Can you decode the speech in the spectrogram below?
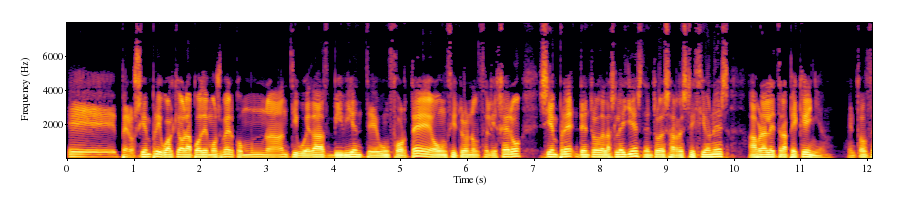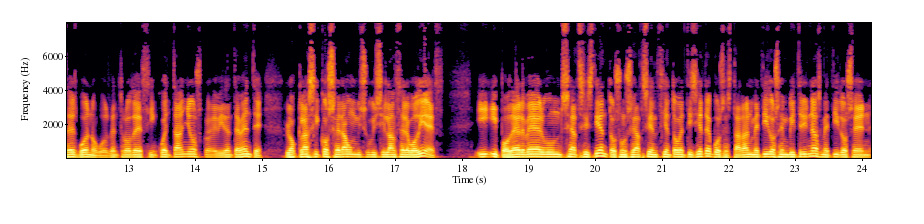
eh, pero siempre, igual que ahora podemos ver como una antigüedad viviente un Forte o un Citroën 11 ligero, siempre dentro de las leyes, dentro de esas restricciones, habrá letra pequeña. Entonces, bueno, pues dentro de 50 años, evidentemente, lo clásico será un Mitsubishi Lancer Evo 10 y, poder ver un SEAT 600, un SEAT 127, pues estarán metidos en vitrinas, metidos en,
